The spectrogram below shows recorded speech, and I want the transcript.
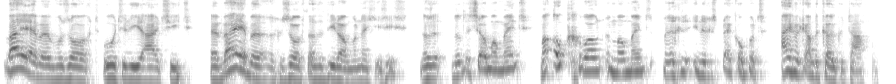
Wij hebben ervoor gezorgd hoe het er hier uitziet. Uh, wij hebben gezorgd dat het hier allemaal netjes is. Dat is, dat is zo'n moment. Maar ook gewoon een moment in een gesprek op het, eigenlijk aan de keukentafel.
